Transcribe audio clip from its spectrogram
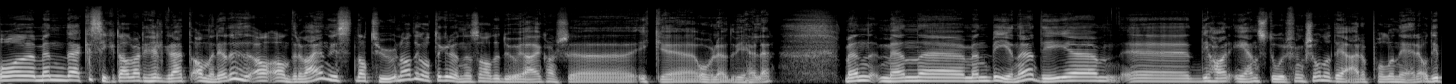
Og, men det er ikke sikkert det hadde vært helt greit annerledes, andre veien. Hvis naturen hadde gått til grunne, så hadde du og jeg kanskje ikke overlevd, vi heller. Men, men, eh, men biene de, eh, de har én stor funksjon, og det er å pollinere. Og de,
